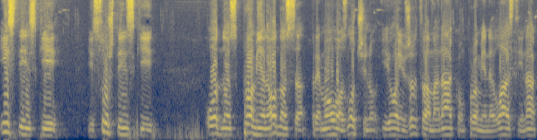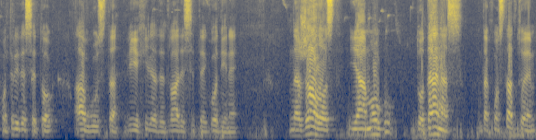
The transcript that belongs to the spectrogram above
istinski i suštinski odnos, promjena odnosa prema ovom zločinu i ovim žrtvama nakon promjene vlasti nakon 30. avgusta 2020. godine. Nažalost, ja mogu do danas da konstatujem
